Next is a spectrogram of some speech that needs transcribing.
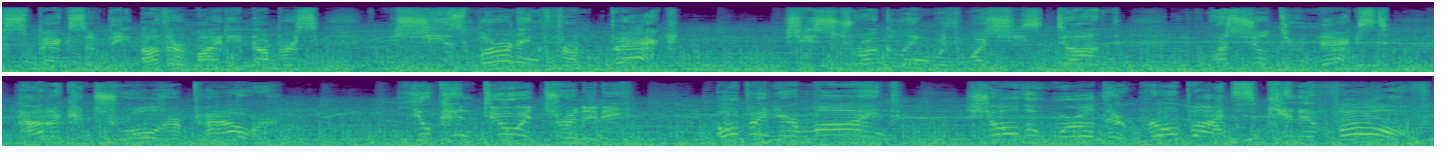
Aspects of the other mighty numbers, she's learning from Beck. She's struggling with what she's done, what she'll do next, how to control her power. You can do it, Trinity! Open your mind! Show the world that robots can evolve!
